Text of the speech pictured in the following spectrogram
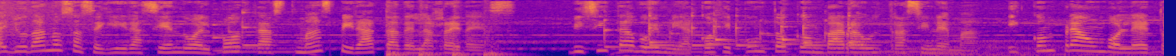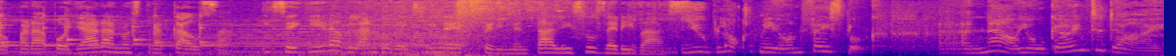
Ayúdanos a seguir haciendo el podcast más pirata de las redes. Visita bohemiacoffee.com barra ultracinema y compra un boleto para apoyar a nuestra causa y seguir hablando del cine experimental y sus derivas. You blocked me on Facebook, and now you're going to die.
